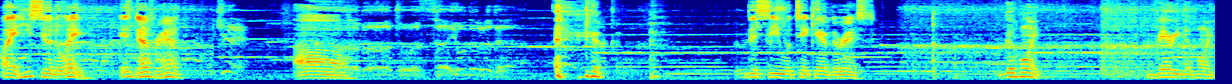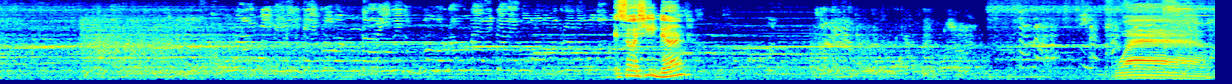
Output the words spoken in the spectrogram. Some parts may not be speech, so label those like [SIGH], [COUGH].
Oh, yeah, he sealed away. It's done for him. Oh. [LAUGHS] this sea will take care of the rest. Good point. Very good point. So is she done? Wow.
